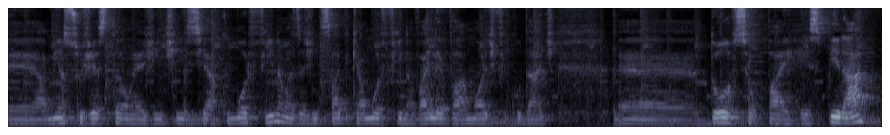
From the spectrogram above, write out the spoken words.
É, a minha sugestão é a gente iniciar com morfina, mas a gente sabe que a morfina vai levar a maior dificuldade é, do seu pai respirar.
